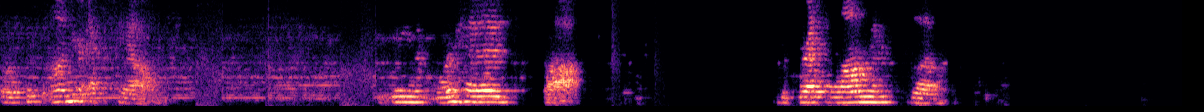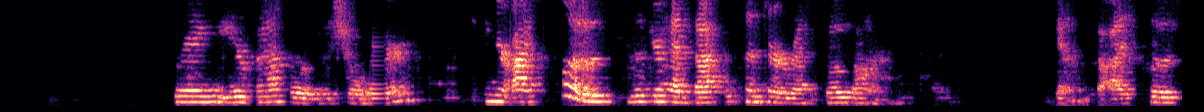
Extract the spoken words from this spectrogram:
Focus on your exhale. Bring the forehead soft. The breath long and slow. Bring ear back over the shoulder. Keeping your eyes closed, lift your head back to center, rest both arms. Again, the eyes closed,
